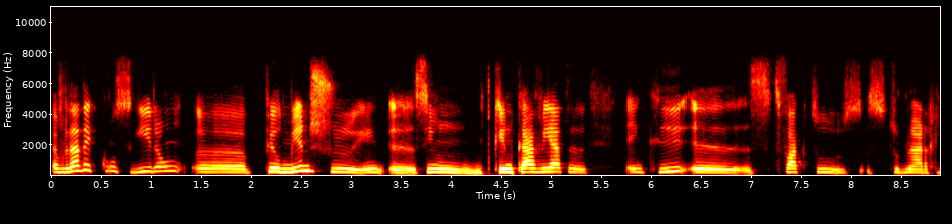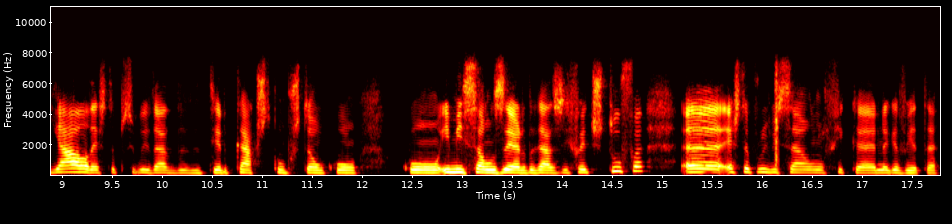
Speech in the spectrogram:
A verdade é que conseguiram, uh, pelo menos, uh, assim, um pequeno caveat em que, se de facto se, se, tornar real esta possibilidade de ter carros de combustão com, com emissão zero de gases de efeito de estufa, esta proibição fica na gaveta.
